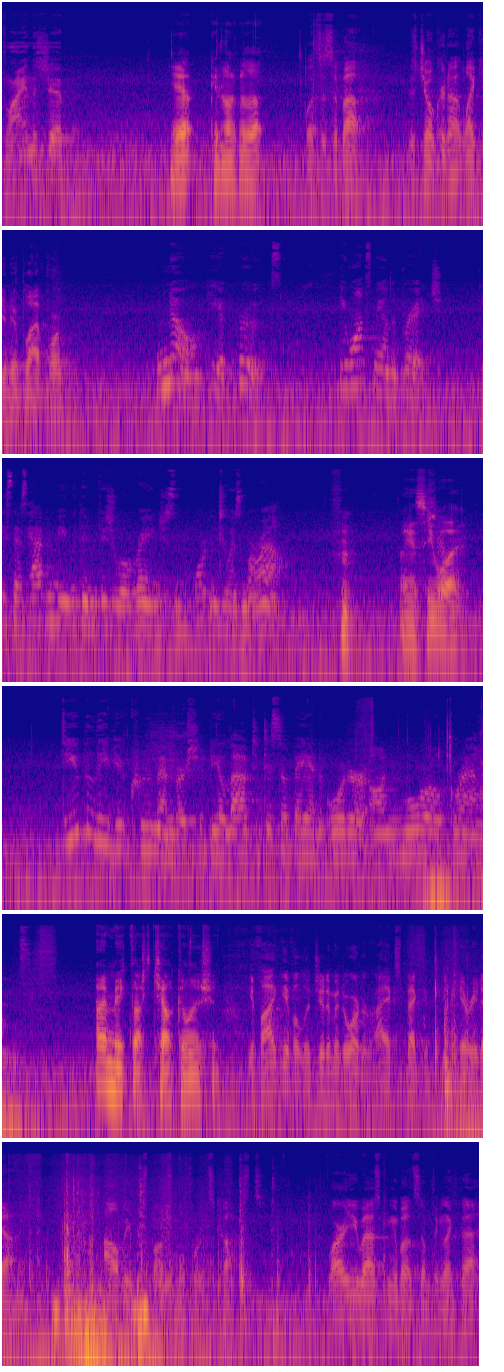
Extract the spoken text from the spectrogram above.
flying the ship. Yep, good luck with that. What's this about? Does Joker not like your new platform? No, he approves. He wants me on the bridge. He says having me within visual range is important to his morale. Hmm. I can see why. Do you believe your crew members should be allowed to disobey an order on moral grounds? I make that calculation. If I give a legitimate order, I expect it to be carried out. I'll be responsible for its costs. Why are you asking about something like that?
